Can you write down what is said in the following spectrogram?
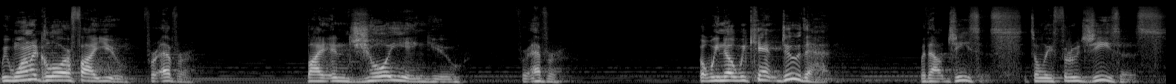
We want to glorify you forever by enjoying you forever. But we know we can't do that without Jesus. It's only through Jesus.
